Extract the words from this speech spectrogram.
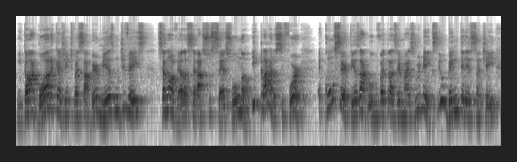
Então agora que a gente vai saber mesmo de vez se a novela será sucesso ou não. E claro, se for, com certeza a Globo vai trazer mais remakes. E o bem interessante aí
